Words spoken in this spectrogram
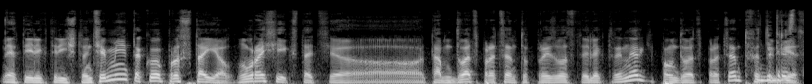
это электричество. Но, тем не менее, такой вопрос стоял. Ну, в России, кстати, э, там 20% производства электроэнергии, по-моему, 20% это ГЭС.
